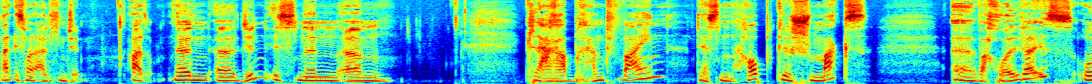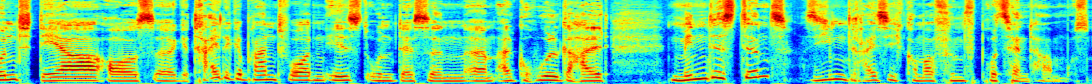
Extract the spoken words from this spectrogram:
wann ist man eigentlich ein Gin? Also, ein äh, Gin ist ein ähm, klarer Brandwein, dessen Hauptgeschmacks äh, Wacholder ist und der aus äh, Getreide gebrannt worden ist und dessen ähm, Alkoholgehalt mindestens 37,5 Prozent haben muss.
